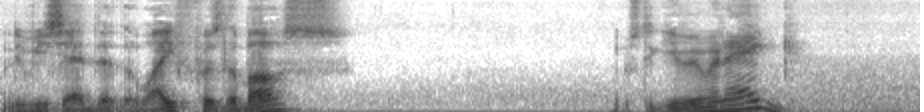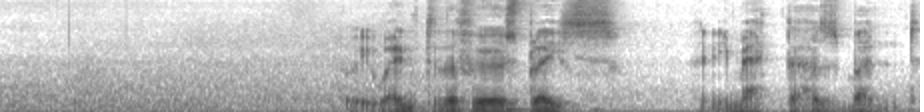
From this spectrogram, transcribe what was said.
And if he said that the wife was the boss, he was to give him an egg. So he went to the first place and he met the husband.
